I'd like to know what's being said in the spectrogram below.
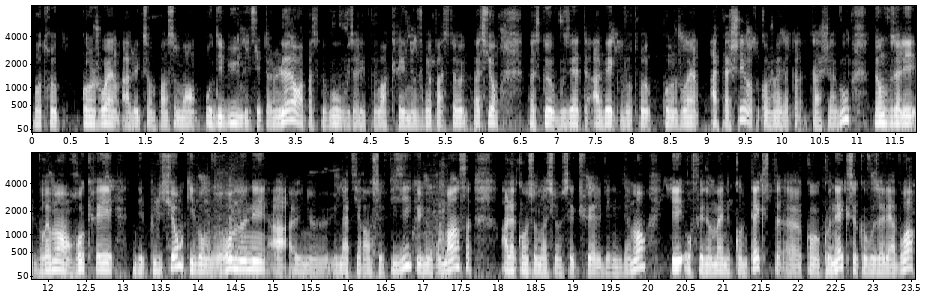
votre conjoint avec son pansement au début, mais c'est un leurre, parce que vous, vous allez pouvoir créer une vraie passion, parce que vous êtes avec votre conjoint attaché, votre conjoint est attaché à vous, donc vous allez vraiment recréer des pulsions qui vont remener à une, une attirance physique, une romance, à la consommation sexuelle bien évidemment, et au phénomène contexte, euh, connexe que vous allez avoir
